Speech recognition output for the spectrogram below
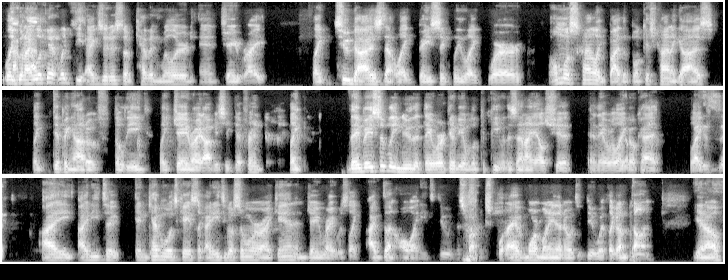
like when I look at like the exodus of Kevin Willard and Jay Wright, like two guys that like basically like were almost kind of like by the bookish kind of guys, like dipping out of the league. Like Jay Wright, obviously different. Like they basically knew that they weren't going to be able to compete with this NIL shit, and they were like, Yep. okay, like I I need to in Kevin Wood's case, like I need to go somewhere where I can. And Jay Wright was like, I've done all I need to do in this fucking sport. I have more money than I know what to do with. Like I'm done. You know?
